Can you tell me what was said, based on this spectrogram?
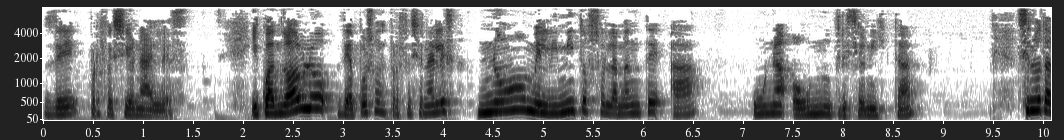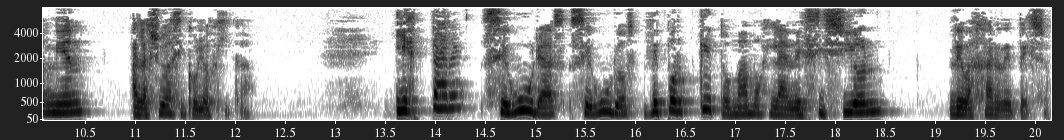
de profesionales. Y cuando hablo de apoyo de profesionales, no me limito solamente a una o un nutricionista, sino también a la ayuda psicológica. Y estar seguras, seguros de por qué tomamos la decisión de bajar de peso.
